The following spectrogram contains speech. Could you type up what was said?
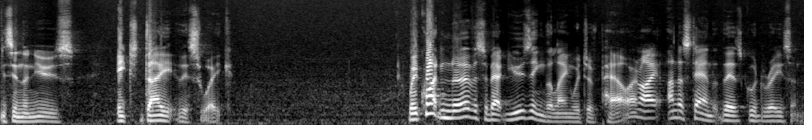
It's in the news each day this week. We're quite nervous about using the language of power, and I understand that there's good reason.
